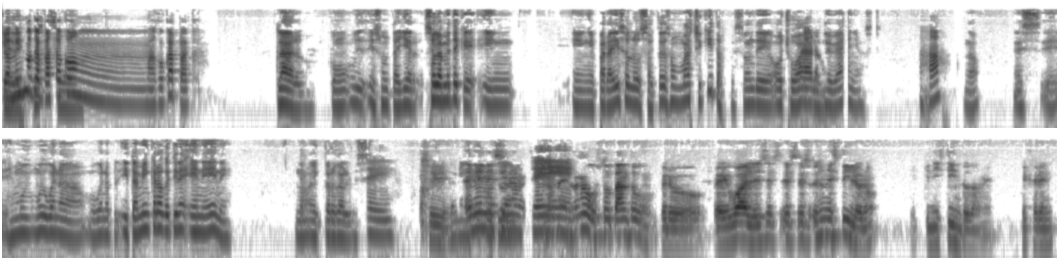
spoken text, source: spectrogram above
Lo mismo que pasó eh, con Marco Capac. Claro, es un taller. Solamente que en, en el Paraíso los actores son más chiquitos, pues son de 8 años, Claro. 9 años, Ajá. ¿no? Es, eh, es muy muy buena, muy buena Y también creo que tiene NN, ¿no? Héctor Galvez. Sí. Sí, NN sí no, Sí. no me, no me gustó tanto, pero, pero igual, es, es, es, es un estilo, ¿no? Distinto también, diferente.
